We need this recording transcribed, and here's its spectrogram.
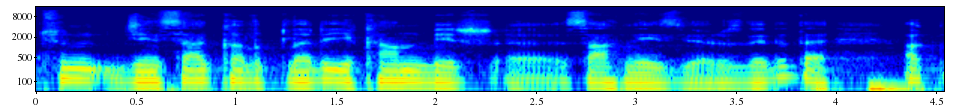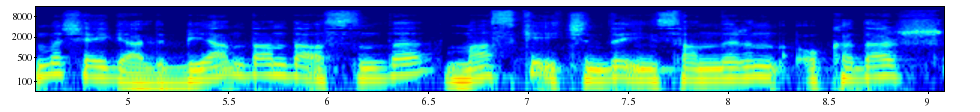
Tüm cinsel kalıpları yıkan bir e, sahne izliyoruz dedi de aklıma şey geldi. Bir yandan da aslında maske içinde insanların o kadar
